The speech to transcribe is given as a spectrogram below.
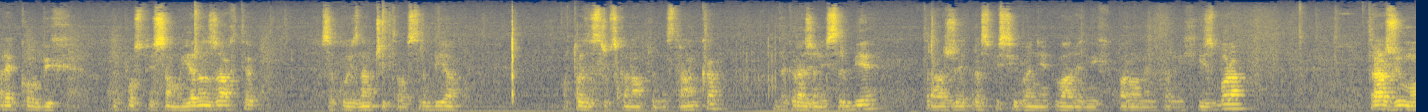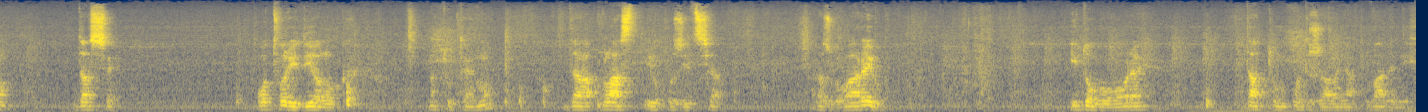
Rekao bih da postoji samo jedan zahtev za koji zna čitava Srbija, a to je da Srpska napredna stranka, da građani Srbije traže raspisivanje varednih parlamentarnih izbora. Tražimo da se otvori dijalog na tu temu, da vlast i opozicija razgovaraju i dogovore datum održavanja varednih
